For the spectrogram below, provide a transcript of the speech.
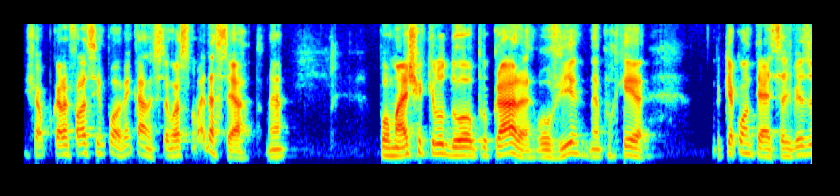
Deixar para o cara falar assim, pô, vem cá, esse negócio não vai dar certo, né? Por mais que aquilo doa para o cara ouvir, né? Porque o que acontece? Às vezes,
